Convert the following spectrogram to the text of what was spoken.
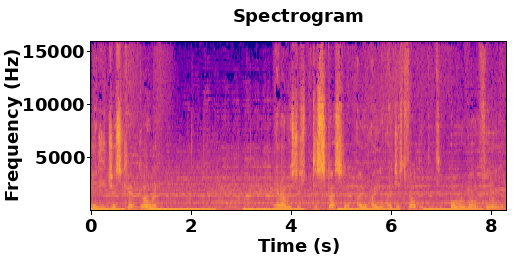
And he just kept going. And I was just disgusted. I, I, I just felt it, it's an overwhelming feeling of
